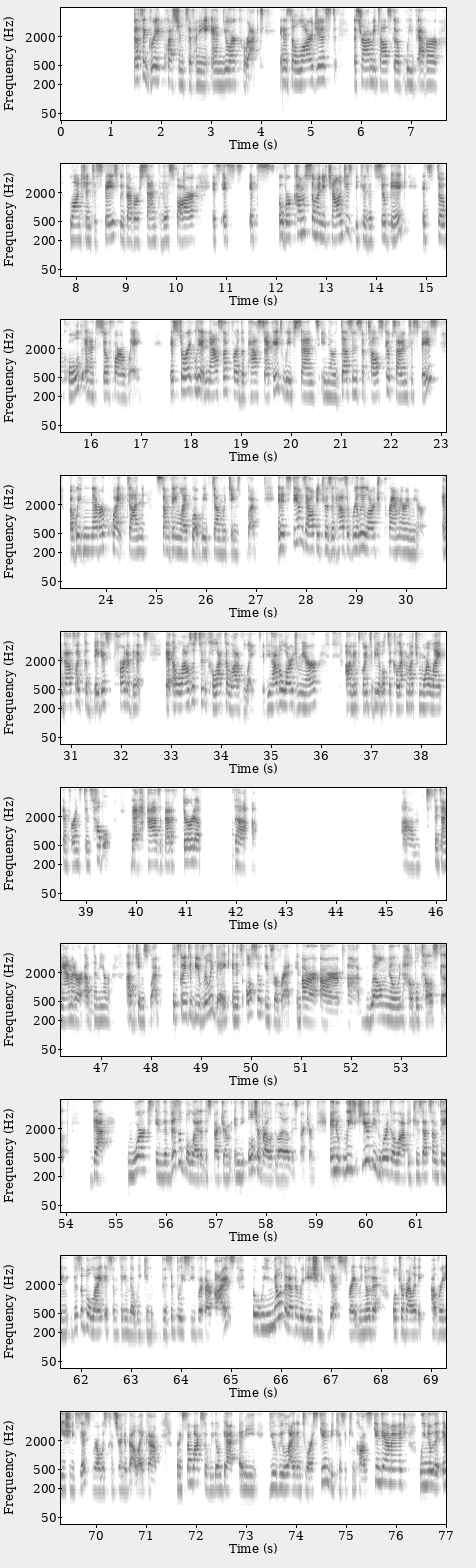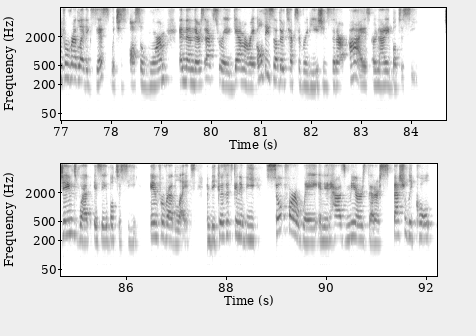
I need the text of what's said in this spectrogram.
That's a great question, Tiffany, and you are correct. It is the largest astronomy telescope we've ever launched into space, we've ever sent this far. It's it's it's overcome so many challenges because it's so big, it's so cold, and it's so far away historically at NASA for the past decades, we've sent, you know, dozens of telescopes out into space, but we've never quite done something like what we've done with James Webb. And it stands out because it has a really large primary mirror. And that's like the biggest part of it that allows us to collect a lot of light. If you have a large mirror, um, it's going to be able to collect much more light than, for instance, Hubble, that has about a third of the um, the diameter of the mirror of James Webb. That's going to be really big, and it's also infrared. In our, our uh, well-known Hubble telescope that works in the visible light of the spectrum in the ultraviolet light of the spectrum. And we hear these words a lot because that's something visible light is something that we can visibly see with our eyes, but we know that other radiation exists, right? We know that ultraviolet uh, radiation exists. We're always concerned about like uh, putting sunblock so we don't get any UV light into our skin because it can cause skin damage. We know that infrared light exists, which is also warm. And then there's X-ray, gamma ray, all these other types of radiations that our eyes are not able to see. James Webb is able to see infrared light. And because it's going to be so far away and it has mirrors that are specially cold,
